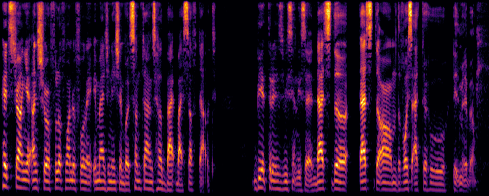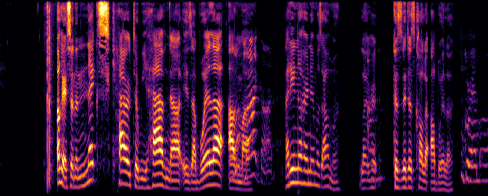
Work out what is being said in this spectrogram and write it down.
headstrong yet unsure, full of wonderful imagination, but sometimes held back by self doubt. Beatriz recently said. That's the that's the um the voice actor who did Mirabel. Okay, so the next character we have now is Abuela Alma. Oh my god! I didn't know her name was Alma, like um, her, because they just call her Abuela. Grandma.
